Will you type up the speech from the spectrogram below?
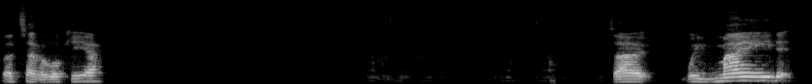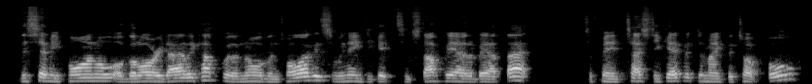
Let's have a look here. So we made the semi final of the Laurie Daley Cup with the Northern Tigers. We need to get some stuff out about that. It's a fantastic effort to make the top four.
